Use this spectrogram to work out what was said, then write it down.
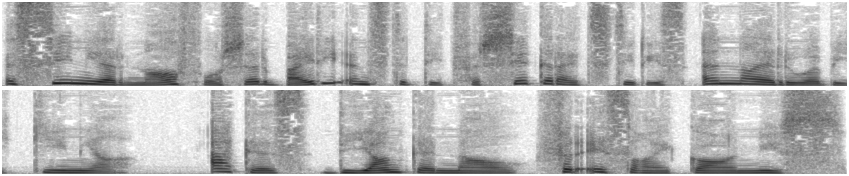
'n senior navorser by die Instituut vir Sekuriteitsstudies in Nairobi, Kenia. Ek is Dianke Nel vir SAK nuus.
